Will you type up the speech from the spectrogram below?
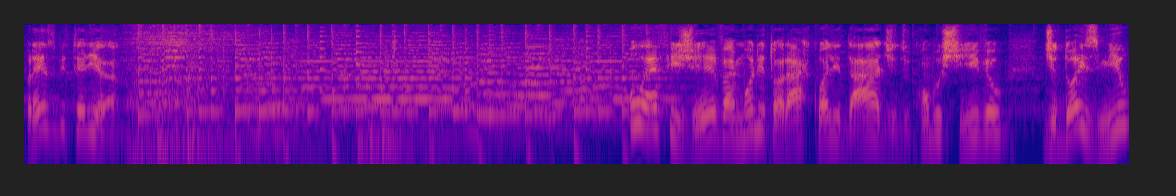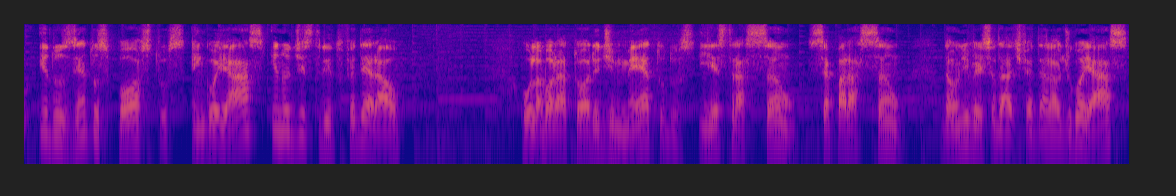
presbiteriano. O FG vai monitorar qualidade de combustível de 2.200 postos em Goiás e no Distrito Federal o Laboratório de Métodos e Extração, Separação da Universidade Federal de Goiás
